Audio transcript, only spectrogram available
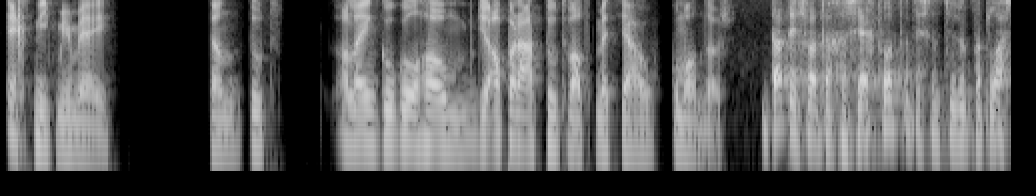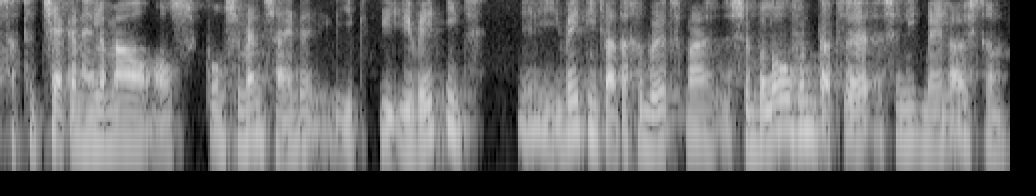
echt niet meer mee. Dan doet alleen Google Home, je apparaat doet wat met jouw commando's. Dat is wat er gezegd wordt. Het is natuurlijk wat lastig te checken, helemaal als consument zijnde. Je, je, je weet niet. Je, weet niet wat er gebeurt, maar ze beloven dat uh, ze niet meeluisteren.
